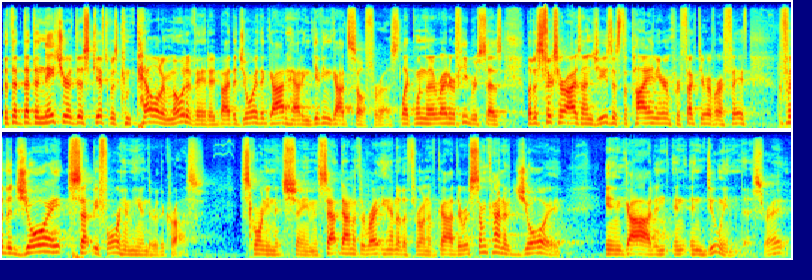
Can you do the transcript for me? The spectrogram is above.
That the, that the nature of this gift was compelled or motivated by the joy that God had in giving God's self for us. Like when the writer of Hebrews says, Let us fix our eyes on Jesus, the pioneer and perfecter of our faith, for the joy set before him, he endured the cross, scorning its shame, and sat down at the right hand of the throne of God. There was some kind of joy in God in, in, in doing this, right?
